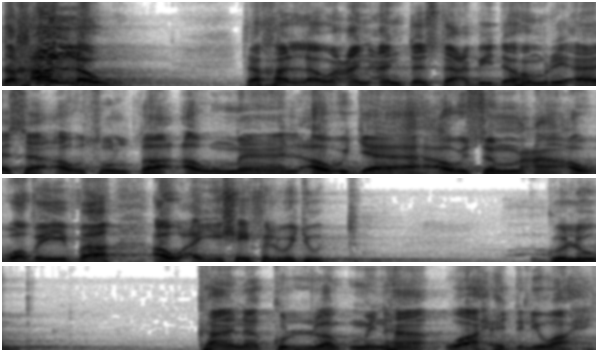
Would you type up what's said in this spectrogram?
تخلوا تخلوا عن أن تستعبدهم رئاسة أو سلطة أو مال أو جاه أو سمعة أو وظيفة أو أي شيء في الوجود. قلوب كان كل منها واحد لواحد.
